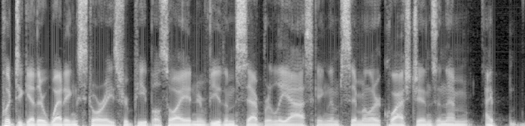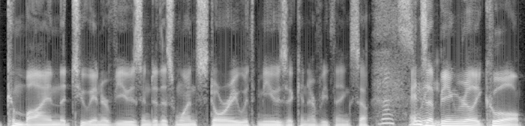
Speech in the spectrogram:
put together wedding stories for people. So I interview them separately, asking them similar questions, and then I combine the two interviews into this one story with music and everything. So That's ends up being really cool.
